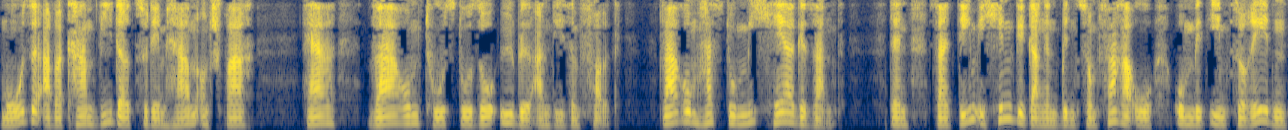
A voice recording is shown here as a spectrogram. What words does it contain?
Mose aber kam wieder zu dem Herrn und sprach, Herr, warum tust du so übel an diesem Volk? Warum hast du mich hergesandt? Denn seitdem ich hingegangen bin zum Pharao, um mit ihm zu reden,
